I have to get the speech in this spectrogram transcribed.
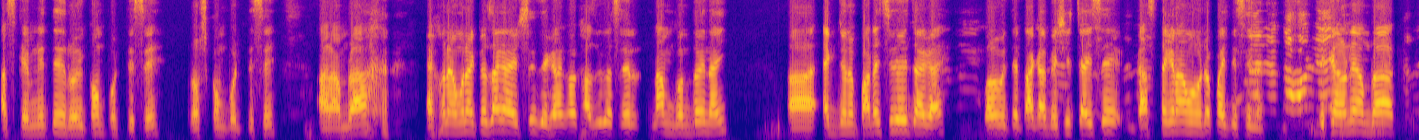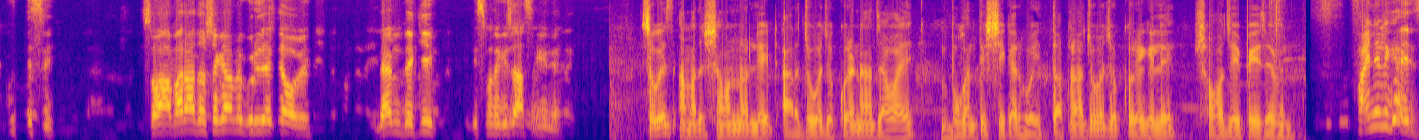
আজকে এমনিতে রই কম পড়তেছে। রস কম পড়তেছে। আর আমরা এখন এমন একটা জায়গায় এসেছি যেখানে কোনো খাজুর গাছের নাম গন্ধই নাই। আহ একজনে পাঠাইছিল ওই জায়গায় পরবর্তীতে টাকা বেশি চাইছে গাছ থেকে নাম ওটা পাইতেছি না। এই কারণে আমরা ঘুরতেছি। সো আবার আদর্শ গ্রামে ঘুরে যেতে হবে। দেন দেখি কিসমতে কিছু আছে কিনা। সো গাইজ আমাদের সামান্য লেট আর যোগাযোগ করে না যাওয়ায় ভোগান্তির শিকার হই তো আপনারা যোগাযোগ করে গেলে সহজেই পেয়ে যাবেন। ফাইনালি গাইজ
